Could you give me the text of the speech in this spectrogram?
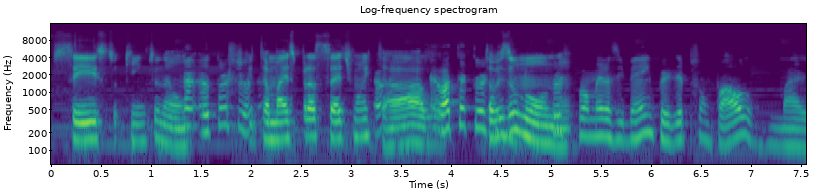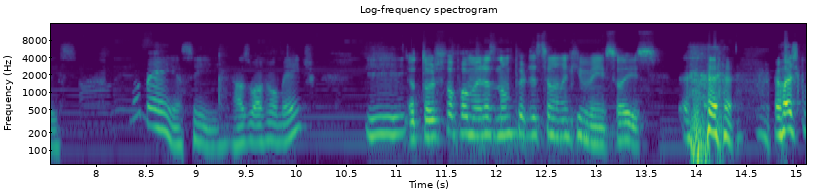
sexto, quinto, não. Eu, eu torço. Acho que tá mais pra sétimo, oitavo. Eu até torço. Talvez um nono. torço né? pro Palmeiras ir bem, perder pro São Paulo, mas. Tá bem, assim, razoavelmente. E Eu torço pro Palmeiras não perder semana que vem, só isso. eu acho que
